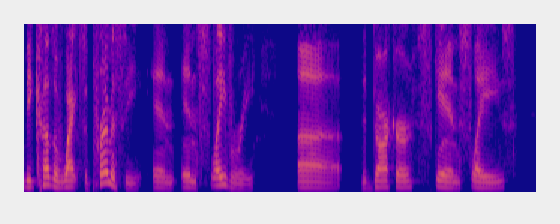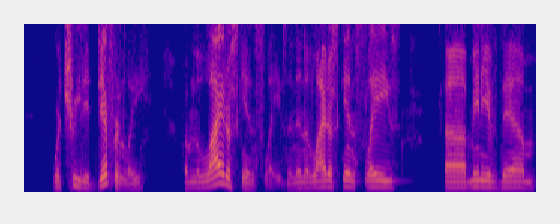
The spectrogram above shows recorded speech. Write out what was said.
because of white supremacy in in slavery, uh, the darker skinned slaves were treated differently from the lighter skinned slaves, and then the lighter skinned slaves, uh, many of them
